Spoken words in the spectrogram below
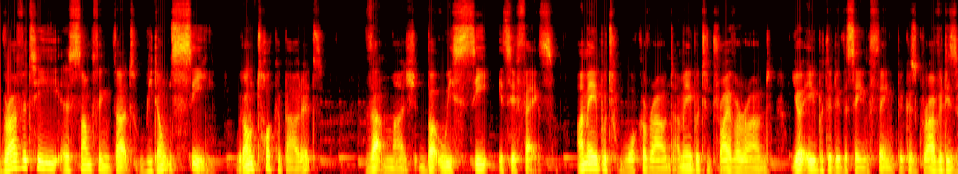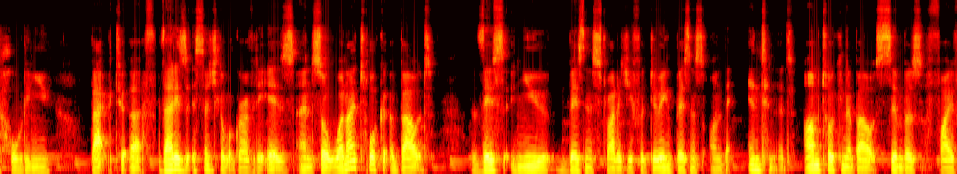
Gravity is something that we don't see. We don't talk about it that much, but we see its effects. I'm able to walk around, I'm able to drive around. You're able to do the same thing because gravity is holding you back to Earth. That is essentially what gravity is. And so when I talk about this new business strategy for doing business on the internet, I'm talking about Simba's five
